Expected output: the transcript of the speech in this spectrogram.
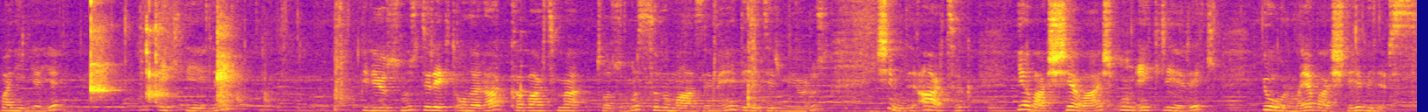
vanilyayı ekleyelim. Biliyorsunuz direkt olarak kabartma tozunu sıvı malzemeye değdirmiyoruz. Şimdi artık yavaş yavaş un ekleyerek yoğurmaya başlayabiliriz.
